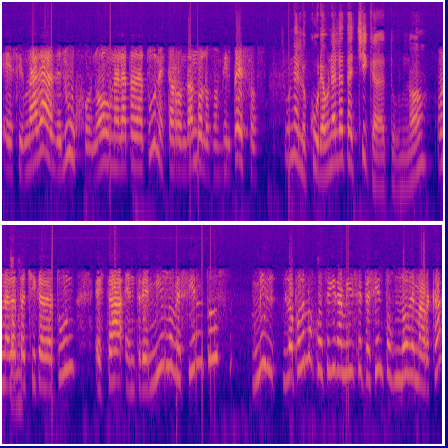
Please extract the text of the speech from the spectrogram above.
eh, sin nada de lujo, ¿no? Una lata de atún está rondando los dos mil pesos. Una locura, una lata chica de atún, ¿no? Una lata chica de atún está entre 1900, mil, lo podemos conseguir a 1700 no de marca,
